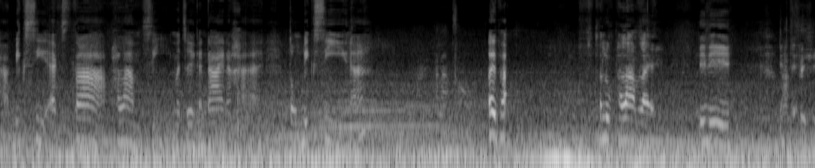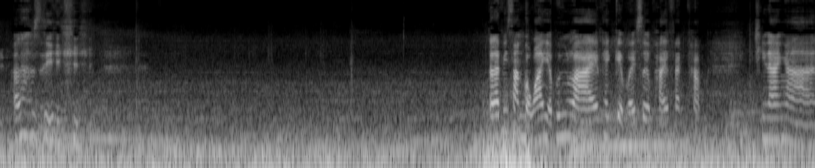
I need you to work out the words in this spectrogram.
ค่ะ Big C Extra พระรามสี่มาเจอกันได้นะคะ ตรง Big C นะ พระรามสองเอ้ยพระสรุปพระรามอะไรพ ดีอะสี่ๆอะไรสิแต่แล้วพี่ซันบอกว่าอย่าเพิ่งไลฟ์ให้เก็บไว้เซอร์ไพรส์แฟนคลับ ที่หน้างาน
